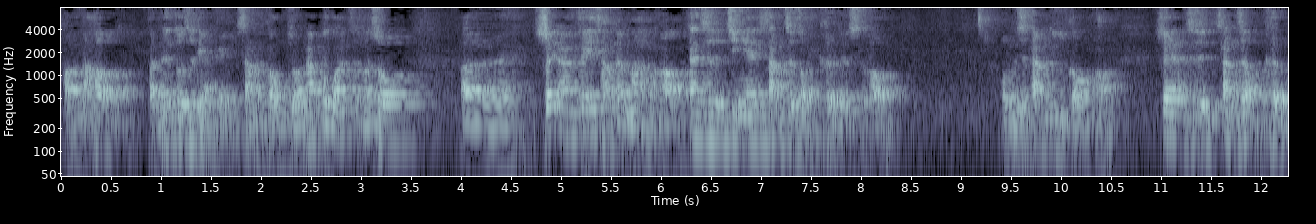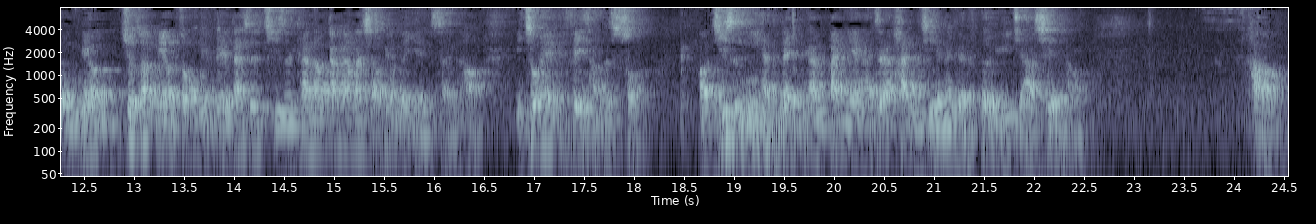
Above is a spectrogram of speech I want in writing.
好，然后反正都是两个以上的工作。那不管怎么说，呃，虽然非常的忙哈，但是今天上这种课的时候。我们是当义工哈，虽然是上这种课，我们没有，就算没有钟点费，但是其实看到刚刚那小朋友的眼神哈，你就会非常的爽，好，即使你很累，你看半夜还在焊接那个鳄鱼夹线哦。好，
